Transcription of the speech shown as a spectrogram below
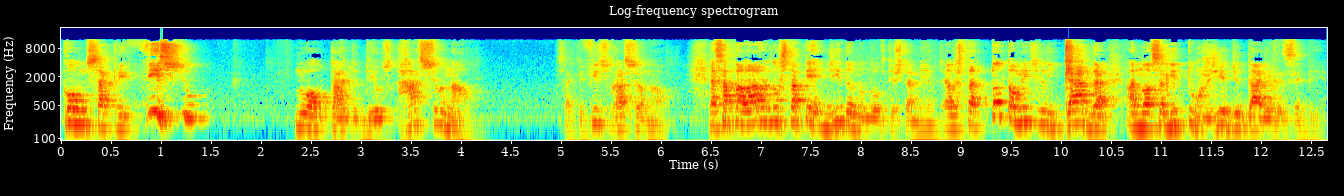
como um sacrifício no altar de Deus racional. Sacrifício racional. Essa palavra não está perdida no Novo Testamento, ela está totalmente ligada à nossa liturgia de dar e receber.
